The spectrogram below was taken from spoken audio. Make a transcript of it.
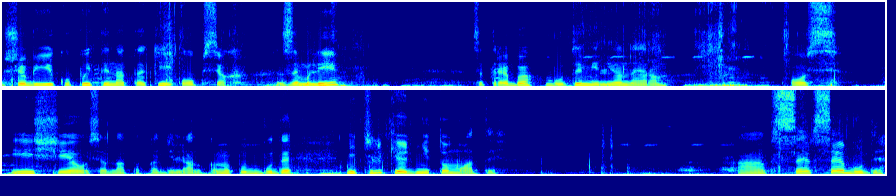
щоб її купити на такий обсяг землі, це треба бути мільйонером. Ось І ще ось одна така ділянка. Ну тут буде не тільки одні томати, а все-все буде.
